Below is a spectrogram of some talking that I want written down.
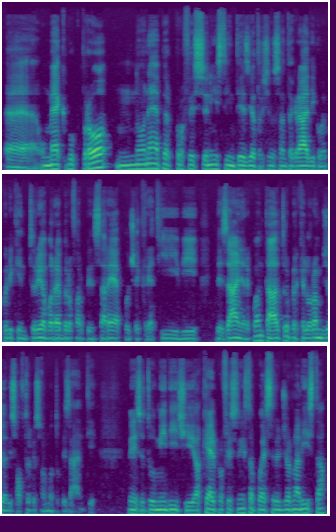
Eh, un MacBook Pro non è per professionisti intesi a 360 gradi come quelli che in teoria vorrebbero far pensare Apple, cioè creativi, designer e quant'altro, perché loro hanno bisogno di software che sono molto pesanti. Quindi se tu mi dici, ok, il professionista può essere il giornalista,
